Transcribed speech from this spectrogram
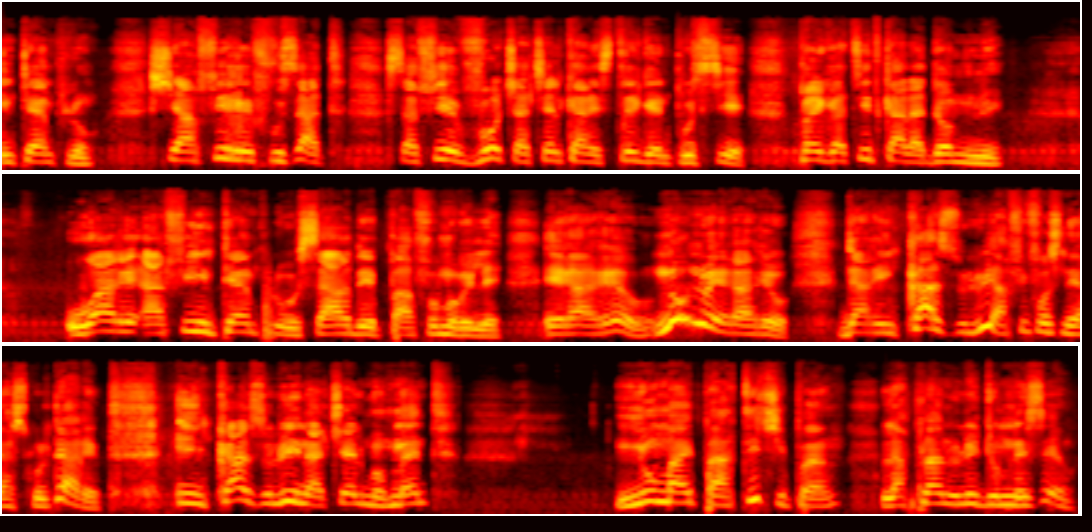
în templu și a fi refuzat să fie vocea cel care strigă în pustie, pregătit ca la Domnului. Oare a fi în templu să arde parfumurile era rău? Nu, nu era rău. Dar în cazul lui a fi fost neascultare. În cazul lui, în acel moment, nu mai participă la planul lui Dumnezeu.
